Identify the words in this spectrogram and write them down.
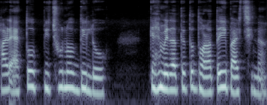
আর এত পিছন অবধি লোক? ক্যামেরাতে তো ধরাতেই পারছি না।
